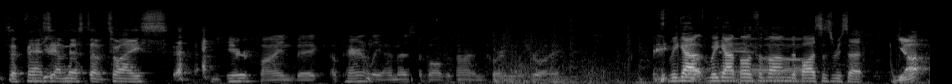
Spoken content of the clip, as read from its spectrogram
It's a fancy I messed up twice. You're fine, Vic. Apparently, I mess up all the time, according to Troy. We got we got both of them. The Yeah. boss is reset. yup.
